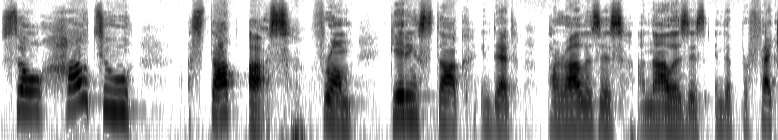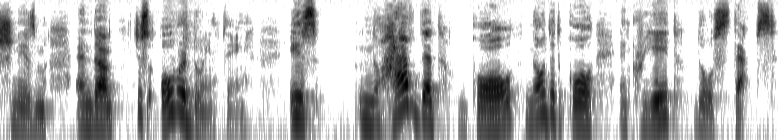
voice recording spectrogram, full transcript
So, how to stop us from getting stuck in that paralysis analysis, in the perfectionism, and um, just overdoing thing is have that goal, know that goal, and create those steps.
